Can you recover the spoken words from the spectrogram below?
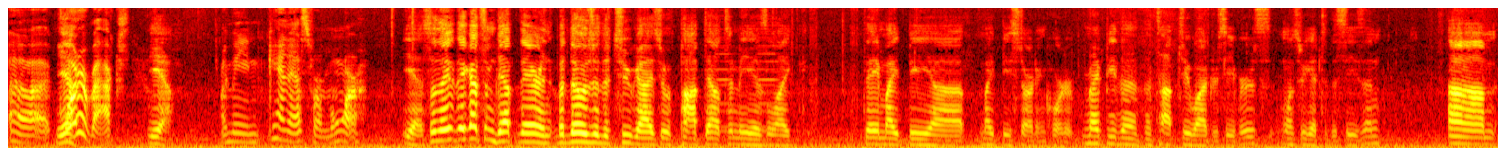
uh, Yeah. quarterbacks. yeah, I mean, can't ask for more. Yeah, so they, they got some depth there, and but those are the two guys who have popped out to me as like they might be uh, might be starting quarter might be the, the top two wide receivers once we get to the season. Um,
